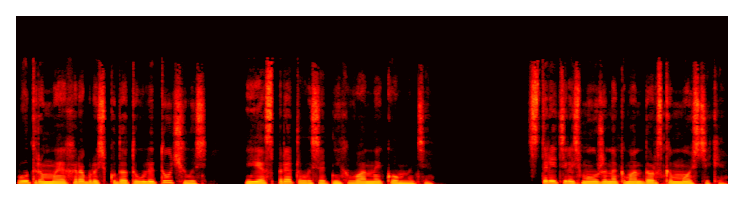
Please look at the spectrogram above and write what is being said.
Утром моя храбрость куда-то улетучилась, и я спряталась от них в ванной комнате. Встретились мы уже на командорском мостике.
